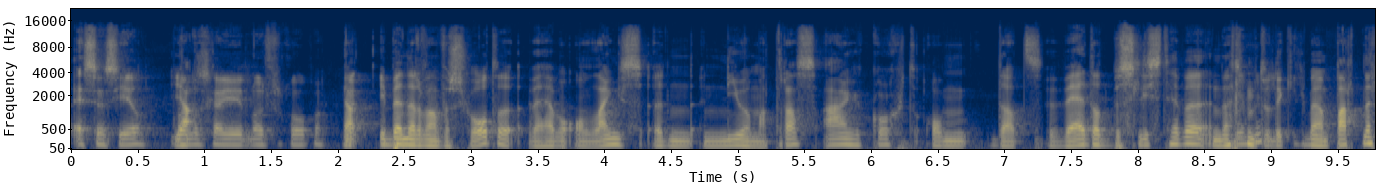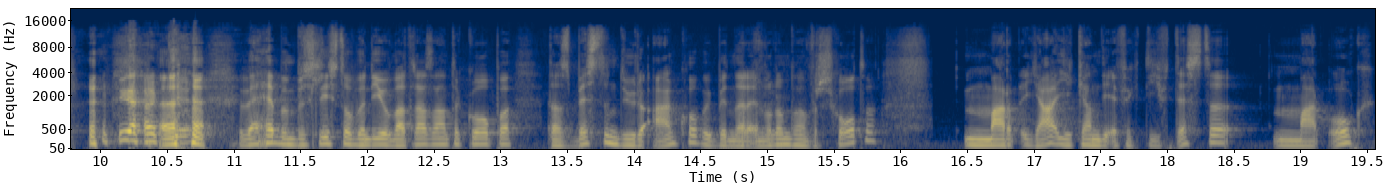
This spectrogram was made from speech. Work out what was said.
essentieel. Ja. Anders ga je het nooit verkopen. Ja, ik ben daarvan verschoten. We hebben onlangs een, een nieuwe matras aangekocht, omdat wij dat beslist hebben. En dat mm -hmm. natuurlijk ik mijn partner. Ja, okay. wij hebben beslist om een nieuwe matras aan te kopen. Dat is best een dure aankoop. Ik ben daar enorm van verschoten. Maar ja, je kan die effectief testen, maar ook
